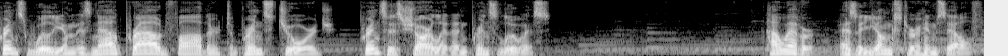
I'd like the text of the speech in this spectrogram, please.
Prince William is now proud father to Prince George, Princess Charlotte and Prince Louis. However, as a youngster himself,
